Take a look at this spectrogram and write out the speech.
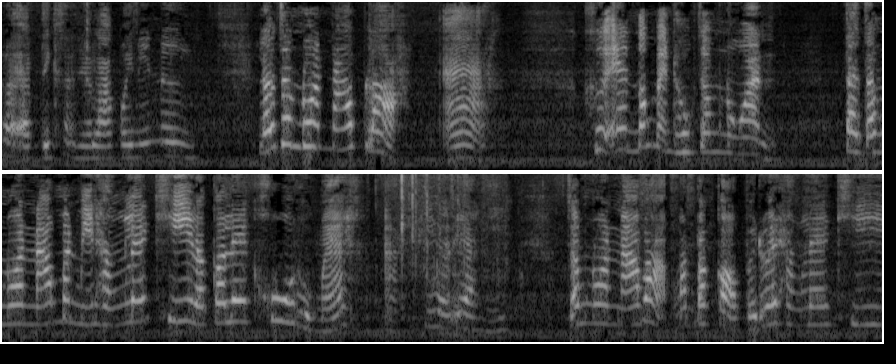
เราแอบติ๊กสัญลักษณ์ไว้นิดนึง แล้วจำนวนนับล่ะ อ่า คือ n ต้องเป็นทุกจำนวน แต่จำนวนนับมันมีทั้งเลขคี่แล้วก็เลขคู่ถูกไหมอะพี่จะเรียกอย่างนี้จำนวนนับอะมันประกอบไปด้วยทั้งเลขคี่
